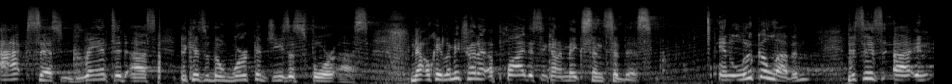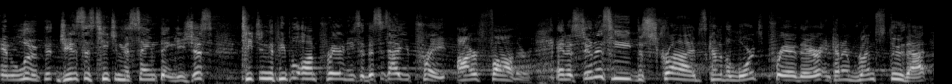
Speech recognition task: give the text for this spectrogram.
access granted us because of the work of Jesus for us. Now, okay, let me try to apply this and kind of make sense of this. In Luke 11, this is uh, in, in Luke, Jesus is teaching the same thing. He's just teaching the people on prayer, and he said, This is how you pray, Our Father. And as soon as he describes kind of the Lord's Prayer there and kind of runs through that,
